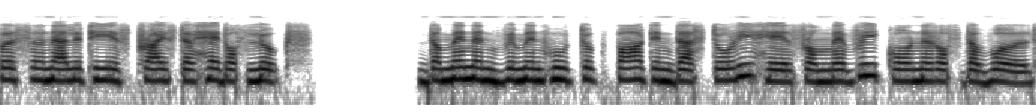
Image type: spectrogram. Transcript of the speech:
personality is priced ahead of looks. The men and women who took part in the story hail from every corner of the world.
